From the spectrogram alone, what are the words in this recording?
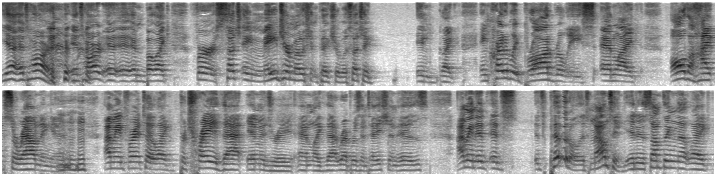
yeah, it's hard. It's hard, and, and but like for such a major motion picture with such a in, like incredibly broad release and like all the hype surrounding it. Mm-hmm. I mean, for it to like portray that imagery and like that representation is, I mean, it, it's it's pivotal. It's mounting. It is something that like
